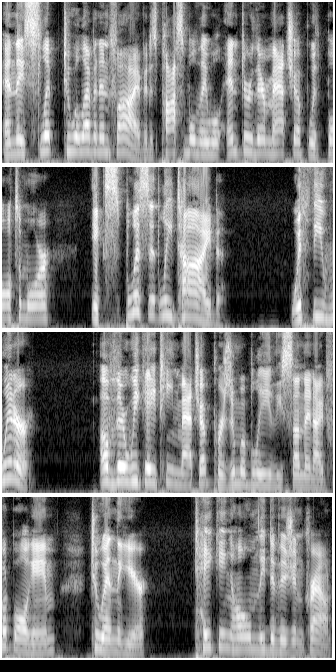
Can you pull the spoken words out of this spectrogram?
and they slip to 11 and 5, it is possible they will enter their matchup with Baltimore explicitly tied with the winner of their Week 18 matchup, presumably the Sunday night football game, to end the year, taking home the division crown.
